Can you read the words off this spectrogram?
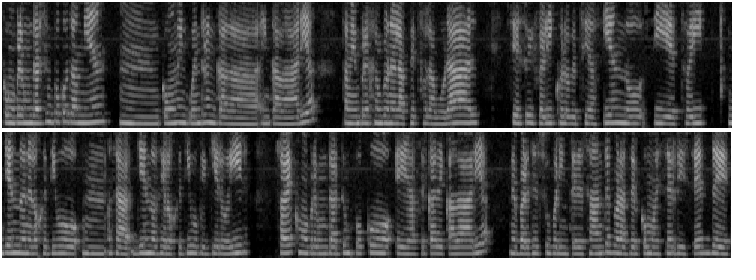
Como preguntarse un poco también mm, cómo me encuentro en cada, en cada área, también por ejemplo en el aspecto laboral, si soy feliz con lo que estoy haciendo, si estoy yendo en el objetivo, mm, o sea, yendo hacia el objetivo que quiero ir, ¿sabes? Como preguntarte un poco eh, acerca de cada área, me parece súper interesante para hacer como ese reset de,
